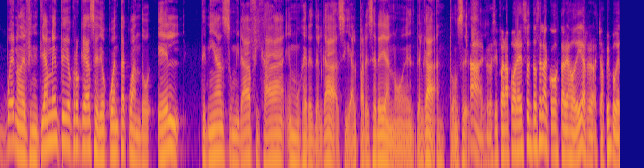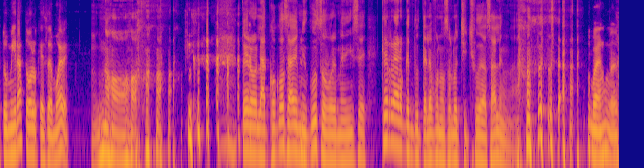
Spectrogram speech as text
Bueno, definitivamente yo creo que ella se dio cuenta cuando él tenía su mirada fijada en mujeres delgadas y al parecer ella no es delgada. Entonces, Ay, eh, pero si fuera por eso, entonces la cosa estaría jodida, Chapín, porque tú miras todo lo que se mueve. no. pero la Coco sabe mis gustos porque me dice, qué raro que en tu teléfono solo chichudas salen. ma". Bueno, pues,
